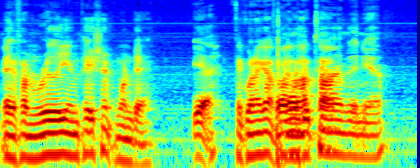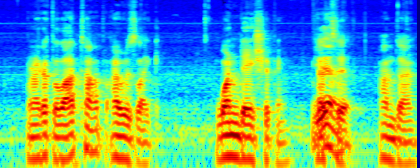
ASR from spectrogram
And if I'm really impatient, one day. Yeah. Like when I got If my laptop, time, then yeah. when I got the laptop, I was like, one day shipping. That's Yeah. it. I'm done.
